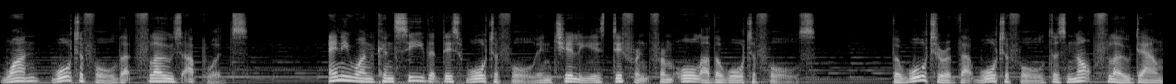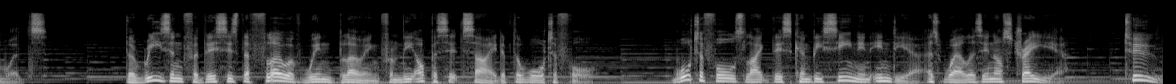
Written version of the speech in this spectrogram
1. Waterfall that flows upwards. Anyone can see that this waterfall in Chile is different from all other waterfalls. The water of that waterfall does not flow downwards. The reason for this is the flow of wind blowing from the opposite side of the waterfall. Waterfalls like this can be seen in India as well as in Australia. 2.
